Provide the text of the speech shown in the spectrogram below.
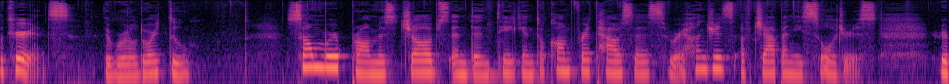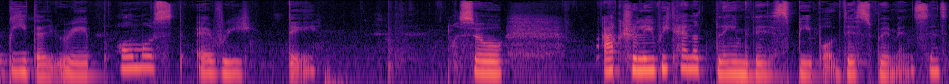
occurrence, the World War II. Some were promised jobs and then taken to comfort houses where hundreds of Japanese soldiers repeated rape almost every day. So, actually, we cannot blame these people, these women, since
